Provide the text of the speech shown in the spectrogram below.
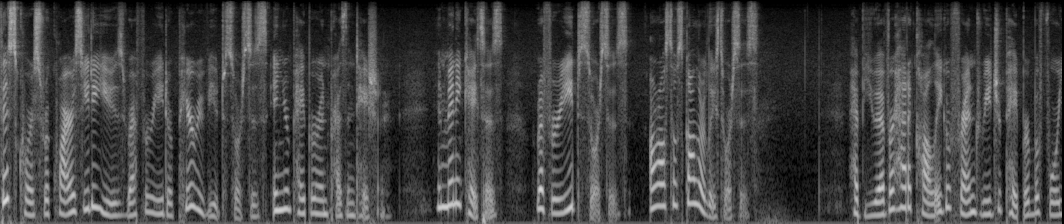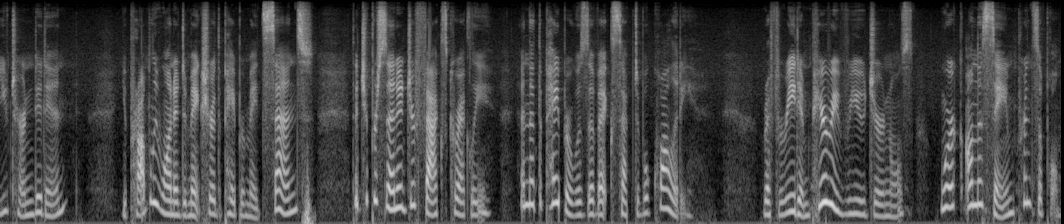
This course requires you to use refereed or peer-reviewed sources in your paper and presentation. In many cases, refereed sources are also scholarly sources. Have you ever had a colleague or friend read your paper before you turned it in? You probably wanted to make sure the paper made sense, that you presented your facts correctly, and that the paper was of acceptable quality. Refereed and peer-reviewed journals work on the same principle.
